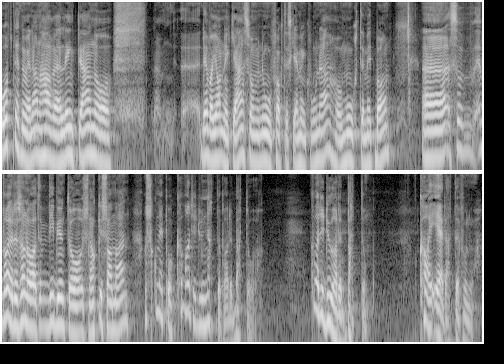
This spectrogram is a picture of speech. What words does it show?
åpnet nå jeg denne her eh, linken, og det var Jannicke, som nå faktisk er min kone, og mor til mitt barn. Så var jo det sånn at vi begynte å snakke sammen, og så kom jeg på hva var det du nettopp hadde bedt over? Hva var det du hadde bedt om? Hva er dette for noe?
